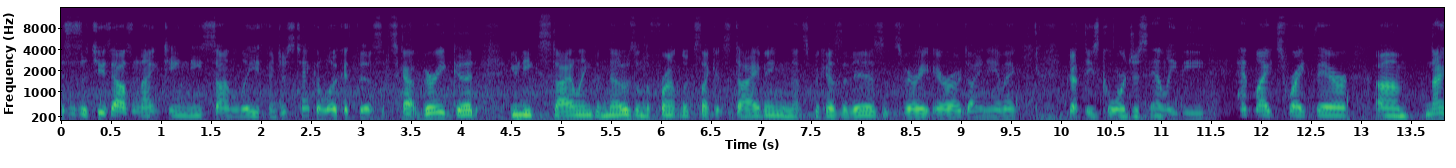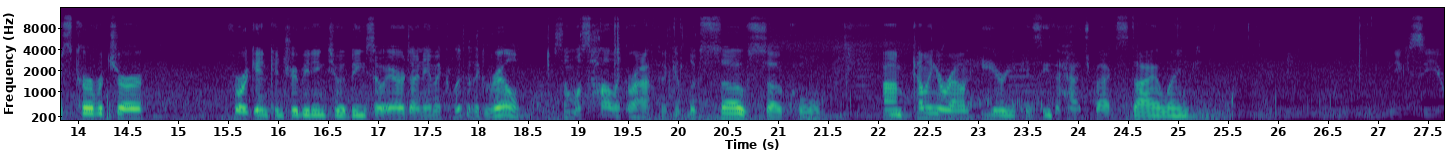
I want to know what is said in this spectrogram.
This is a 2019 Nissan Leaf, and just take a look at this. It's got very good, unique styling. The nose on the front looks like it's diving, and that's because it is. It's very aerodynamic. You've got these gorgeous LED headlights right there. Um, nice curvature for, again, contributing to it being so aerodynamic. Look at the grill. It's almost holographic. It looks so, so cool. Um, coming around here, you can see the hatchback styling. You can see your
